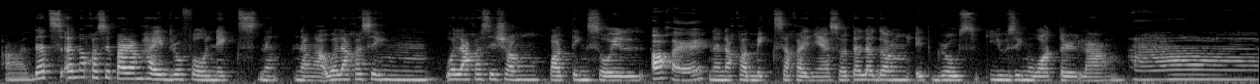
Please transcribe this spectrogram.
ah, that's ano kasi parang hydroponics na, na nga. Wala kasing, wala kasi siyang potting soil Okay. na nakamix sa kanya. So talagang it grows using water lang. Ah.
